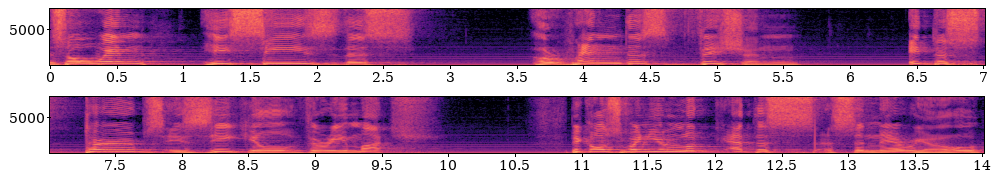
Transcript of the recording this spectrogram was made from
So when he sees this horrendous vision, it disturbs Ezekiel very much. Because when you look at this scenario,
